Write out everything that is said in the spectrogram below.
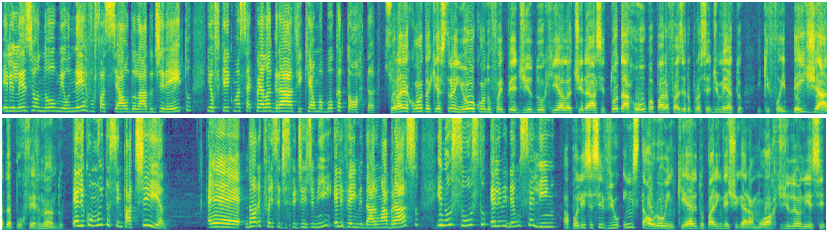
ele lesionou o meu nervo facial do lado direito e eu fiquei com uma sequela grave, que é uma boca torta. Soraya conta que estranhou quando foi pedido que ela tirasse toda a roupa para fazer o procedimento e que foi beijada por Fernando. Ele, com muita simpatia, é, na hora que foi se despedir de mim, ele veio me dar um abraço e, no susto, ele me deu um selinho. A Polícia Civil instaurou um inquérito para investigar a morte de Leonice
